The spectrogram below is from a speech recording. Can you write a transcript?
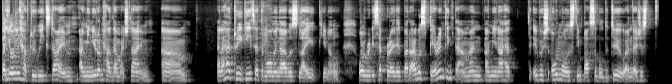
But you only have three weeks time. I mean, you don't have that much time. Um, and I had three kids at the moment. I was like, you know, already separated, but I was parenting them. And I mean, I had it was almost impossible to do. And I just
